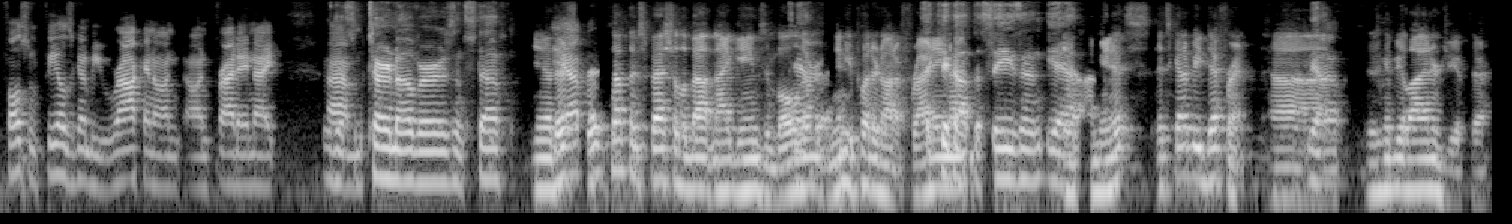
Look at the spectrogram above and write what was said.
Folsom Field is going to be rocking on on Friday night. Um, some turnovers and stuff. Yeah, there's, yep. there's something special about night games in Boulder, yeah. and then you put it on a Friday to kick night. off the season. Yeah. yeah, I mean it's it's going to be different. Uh, yeah there's going to be a lot of energy up there.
